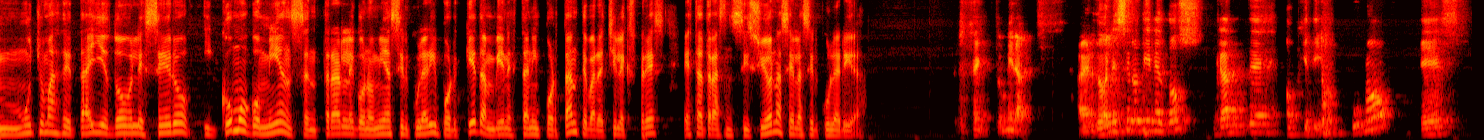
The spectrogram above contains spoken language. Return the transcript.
mucho más detalle doble cero y cómo comienza a entrar la economía circular y por qué también es tan importante para Chile Express esta transición hacia la circularidad. Perfecto, mira, a ver, doble cero tiene dos grandes objetivos. Uno es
